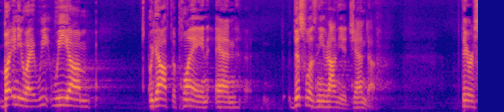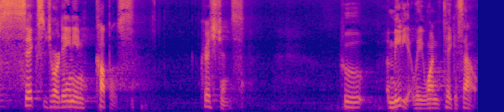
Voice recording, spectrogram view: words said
but anyway, we, we, um, we got off the plane, and this wasn't even on the agenda. There were six Jordanian couples, Christians, who immediately wanted to take us out.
